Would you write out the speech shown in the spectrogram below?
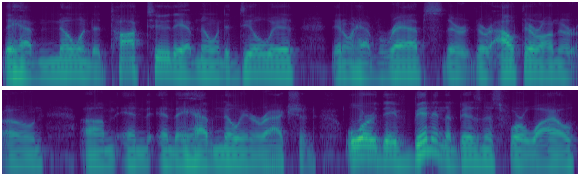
They have no one to talk to. They have no one to deal with. They don't have reps. They're they're out there on their own, um, and and they have no interaction. Or they've been in the business for a while,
